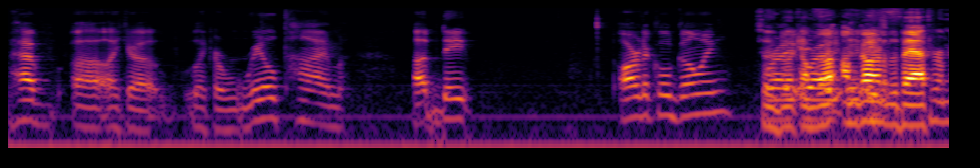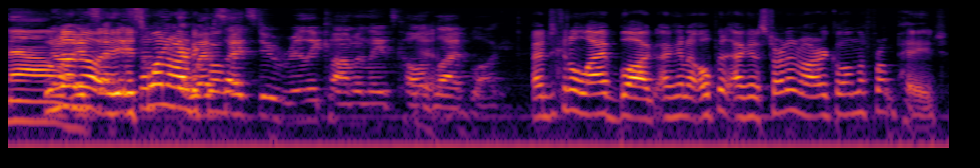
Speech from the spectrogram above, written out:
have uh, like a like a real time update article going. So where I- like I'm, where I- go- I'm going to the bathroom now. No, no, it's, it's something one article- that websites do really commonly. It's called Yeah. live blogging. I'm just gonna live blog. I'm gonna open. I'm gonna start an article on the front page,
